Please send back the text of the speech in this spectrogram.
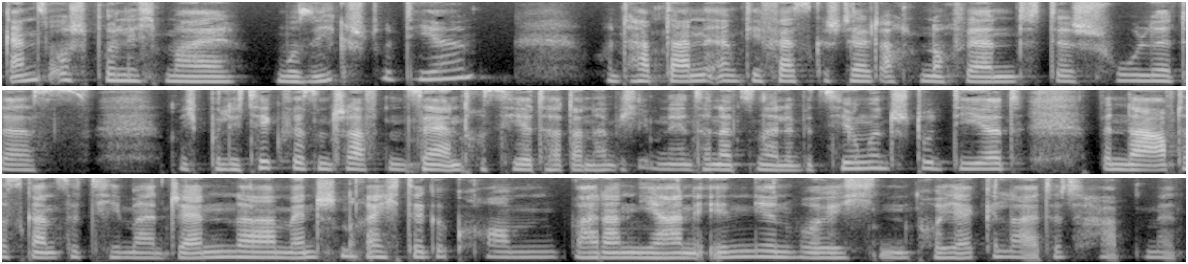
ganz ursprünglich mal Musik studieren und habe dann irgendwie festgestellt, auch noch während der Schule, dass mich Politikwissenschaften sehr interessiert hat. Dann habe ich eben internationale Beziehungen studiert, bin da auf das ganze Thema Gender, Menschenrechte gekommen, war dann ein Jahr in Indien, wo ich ein Projekt geleitet habe mit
